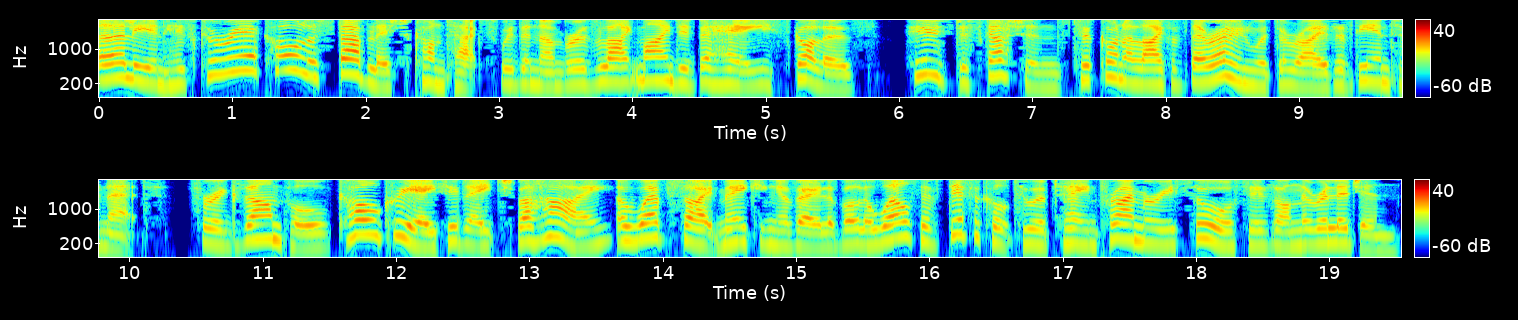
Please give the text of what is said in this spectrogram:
Early in his career Cole established contacts with a number of like-minded Baha'i scholars, whose discussions took on a life of their own with the rise of the Internet. For example, Cole created H-Baha'i, a website making available a wealth of difficult-to-obtain primary sources on the religion.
